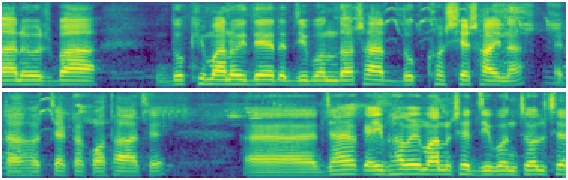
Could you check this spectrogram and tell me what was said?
মানুষ বা দুঃখী মানুষদের জীবন দশার দুঃখ শেষ হয় না এটা হচ্ছে একটা কথা আছে। যাই হোক এইভাবে মানুষের জীবন চলছে।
